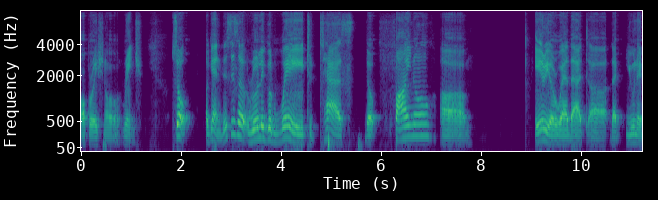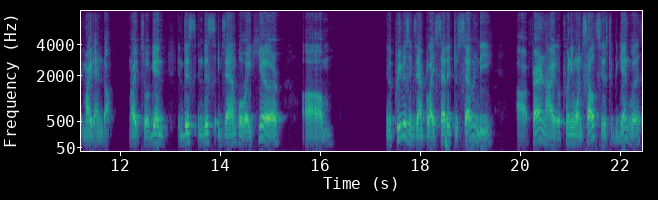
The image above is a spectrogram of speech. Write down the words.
operational range. So again, this is a really good way to test the final uh, area where that uh, that unit might end up right? So again, in this in this example right here, um, in the previous example, I set it to 70 uh, Fahrenheit or 21 Celsius to begin with,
